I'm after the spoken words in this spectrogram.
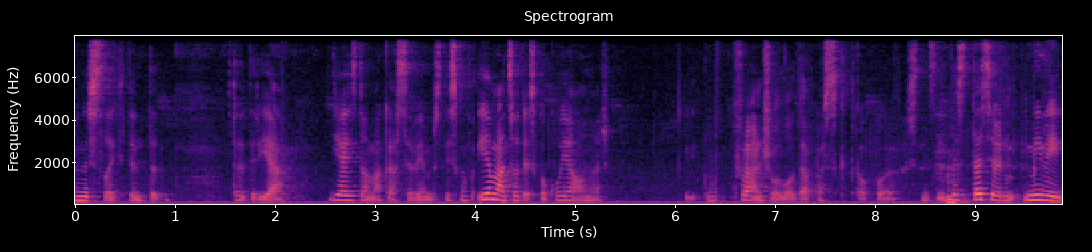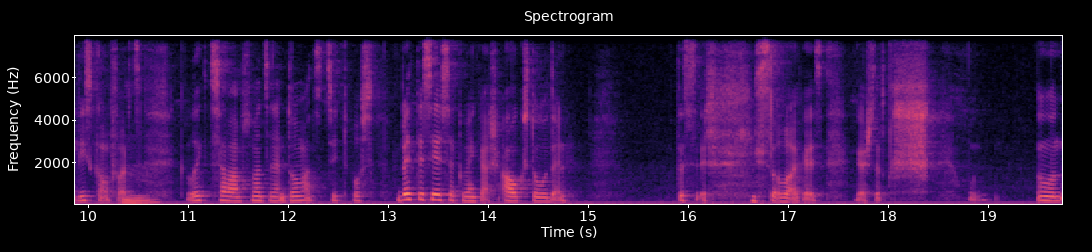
man ir slikti. un Tad, tad ir jā, jāizdomā, kā sevi iemest. Iemācoties kaut ko jaunu. Ar franču valodā pasakot kaut ko. Tas, tas jau ir mini diskomforts. Mm. Likt savām smadzenēm domāt uz citu pusi. Bet es iesaku vienkārši augstu ūdeni. Tas ir vislabākais. Un, un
